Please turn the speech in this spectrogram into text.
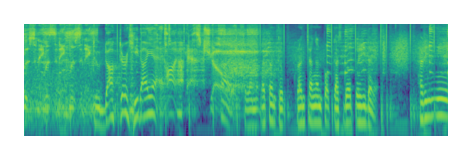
listening, listening, listening to Dr. Hidayat Podcast Show. Hai, selamat datang ke rancangan podcast Dr. Hidayat. Hari ini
